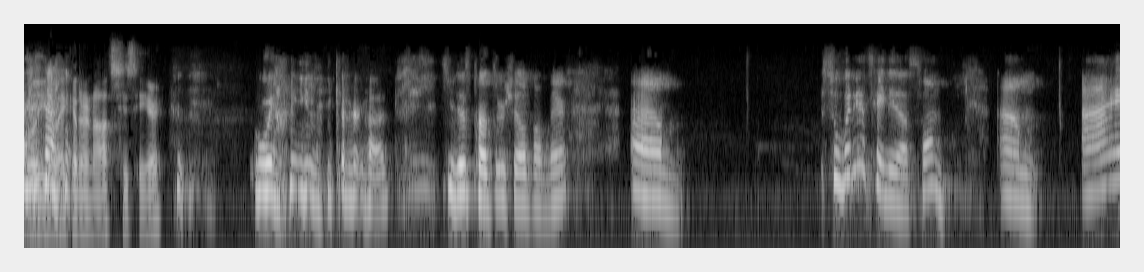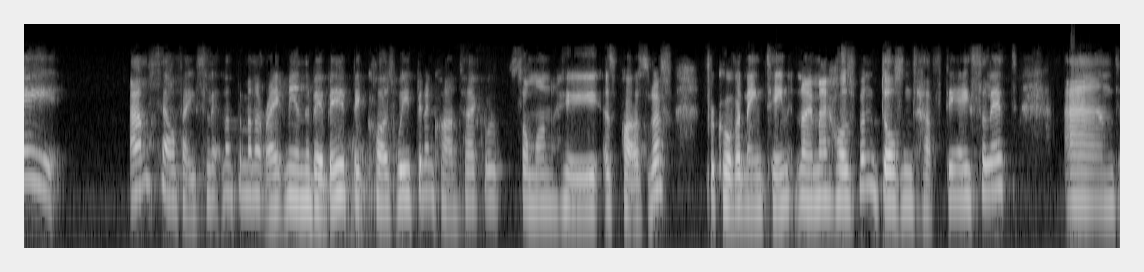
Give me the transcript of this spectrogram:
Will you like it or not? She's here. Will you like it or not. She just puts herself on there. Um so when I tell you this one, um I I'm self isolating at the minute, right? Me and the baby, because we've been in contact with someone who is positive for COVID 19. Now, my husband doesn't have to isolate. And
